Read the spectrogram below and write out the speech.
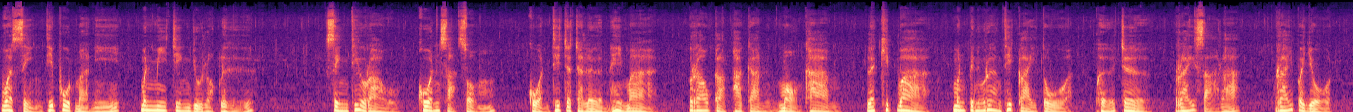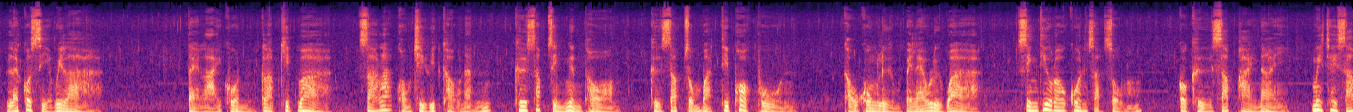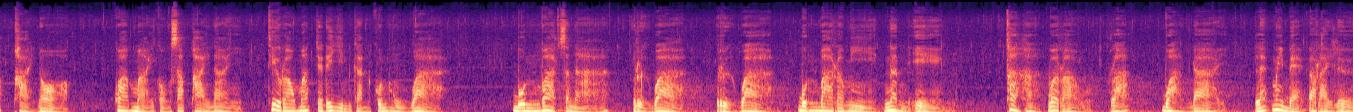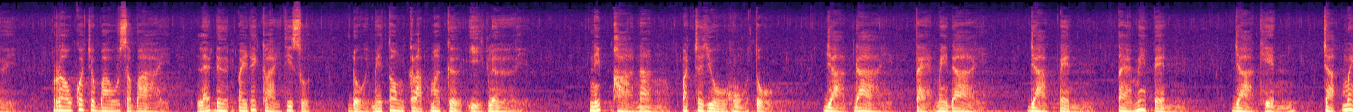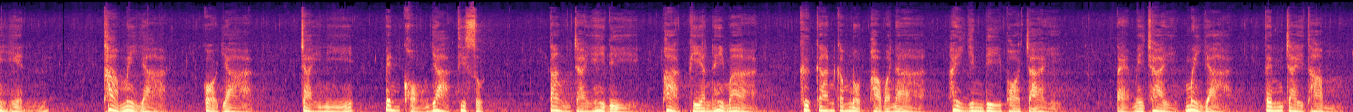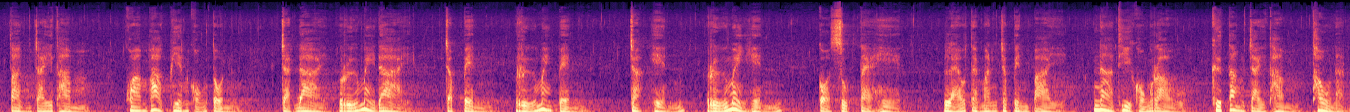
ว่าสิ่งที่พูดมานี้มันมีจริงอยู่หรอกหรือ สิ่งที่เราควรสะสม ควรที่จะเจริญให้มาก เรากลับพากันมองข้าม และคิดว่ามันเป็นเรื่องที่ไกลตัว เผลอเจอ ไร้สาระ ไร้ประโยชน์ และก็เสียเวลา แต่หลายคนกลับคิดว่า สาระของชีวิตเขานั้น คือทรัพย์สินเงินทอง คือทรัพย์สมบัติที่พอกพูน เขาคงลืมไปแล้วหรือว่า สิ่งที่เราควรสะสม ก็คือทรัพย์ภายในไม่ใช่ทรัพย์ภายนอก ความหมายของทรัพย์ภายใน ที่เรามักจะได้ยินกันคุ้นหูว่า บุญวาสนา หรือว่า หรือว่า บุญบารมีนั่นเอง ถ้าหากว่าเราละวางได้ และไม่แบกอะไรเลย เราก็จะเบาสบาย และเดินไปได้ไกลที่สุด โดยไม่ต้องกลับมาเกิดอีกเลย นิพพานัง ปัจจโยโหตุ อยากได้ แต่ไม่ได้ อยากเป็น แต่ไม่เป็น อยากเห็น จะไม่เห็น ถ้าไม่อยากก็อยาก ใจนี้เป็นของยากที่สุด ตั้งใจให้ดี ภาคเพียรให้มาก คือการกำหนดภาวนาให้ยินดีพอใจ แต่ไม่ใช่ไม่อยาก เต็มใจทำตั้งใจทำความภาคเพียรของตน จะได้หรือไม่ได้ จะเป็นหรือไม่เป็น จะเห็นหรือไม่เห็น ก็สุดแต่เหตุ แล้วแต่มันจะเป็นไป หน้าที่ของเราคือตั้งใจทำเท่านั้น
